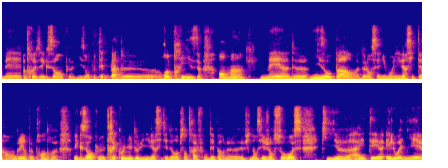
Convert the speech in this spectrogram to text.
Mais d'autres exemples, disons peut-être pas de reprise en main, mais euh, de mise au pas de l'enseignement universitaire en Hongrie. On peut prendre l'exemple très connu de l'université d'Europe centrale fondée par le, financier George Soros, qui a été éloigné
